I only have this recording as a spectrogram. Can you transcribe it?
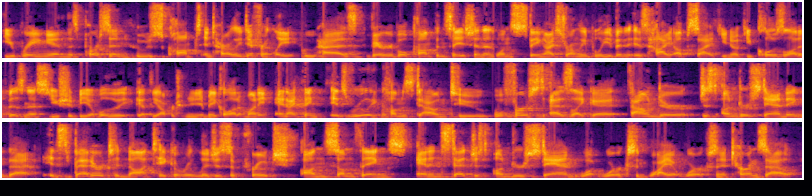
you're bringing in this person who's comped entirely differently, who has variable compensation. And one thing I strongly believe in is high upside. You know, if you close a lot of business, you should be able to get the opportunity to make a lot of money. And I think it really comes down to, well, first, as like a founder, just understanding that it's better to not take a religious approach on some things and instead just understand what works and why it works. And it turns out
